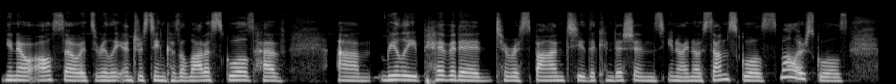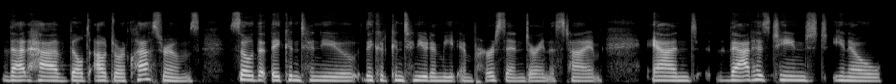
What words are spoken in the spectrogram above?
You know, also, it's really interesting because a lot of schools have um, really pivoted to respond to the conditions. You know, I know some schools, smaller schools, that have built outdoor classrooms so that they continue, they could continue to meet in person during this time, and that has changed. You know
